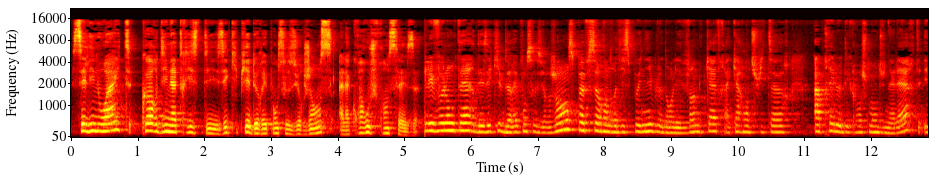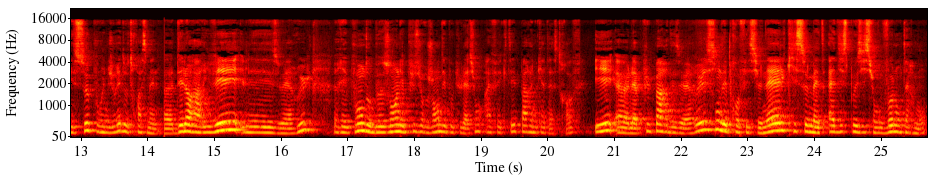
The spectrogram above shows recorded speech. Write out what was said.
Céline White, coordinatrice des équipiers de réponse aux urgences à la Croix-Rouge française. Les volontaires des équipes de réponse aux urgences peuvent se rendre disponibles dans les 24 à 48 heures après le déclenchement d'une alerte et ce pour une durée de trois semaines. Euh, dès leur arrivée, les ERU répondent aux besoins les plus urgents des populations affectées par une catastrophe. Et euh, la plupart des ERU sont des professionnels qui se mettent à disposition volontairement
